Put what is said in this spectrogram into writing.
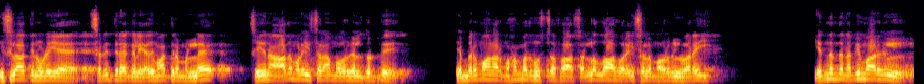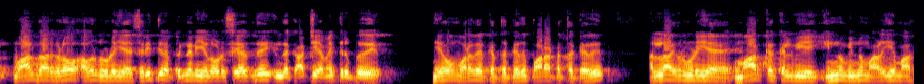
இஸ்லாத்தினுடைய சரித்திரங்களை அது மாத்திரமல்ல செய்தினா ஆதம் அலி இஸ்லாம் அவர்கள் தொட்டு எம்பெருமானார் முகமது முஸ்தபா சல்லல்லாஹு அலிசல்லாம் அவர்கள் வரை எந்தெந்த நபிமார்கள் வாழ்ந்தார்களோ அவர்களுடைய சரித்திர பின்னணிகளோடு சேர்ந்து இந்த காட்சி அமைத்திருப்பது மிகவும் வரவேற்கத்தக்கது பாராட்டத்தக்கது. அல்லாஹ் இவர்களுடைய மார்க்க கல்வியை இன்னும் இன்னும் அதிகமாக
